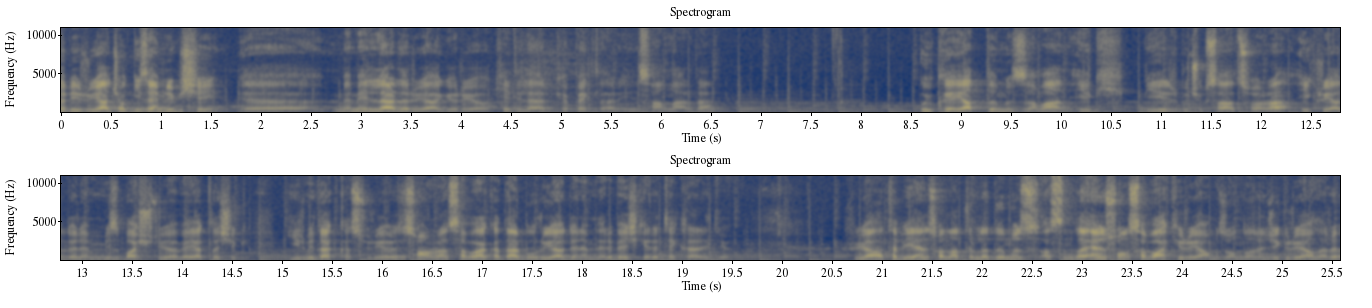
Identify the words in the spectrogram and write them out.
Tabii rüya çok gizemli bir şey. Ee, memeliler de rüya görüyor, kediler, köpekler, insanlar da. Uykuya yattığımız zaman ilk bir buçuk saat sonra ilk rüya dönemimiz başlıyor ve yaklaşık 20 dakika sürüyor ve sonra sabaha kadar bu rüya dönemleri 5 kere tekrar ediyor. Rüya tabii en son hatırladığımız aslında en son sabahki rüyamız. Ondan önceki rüyaları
